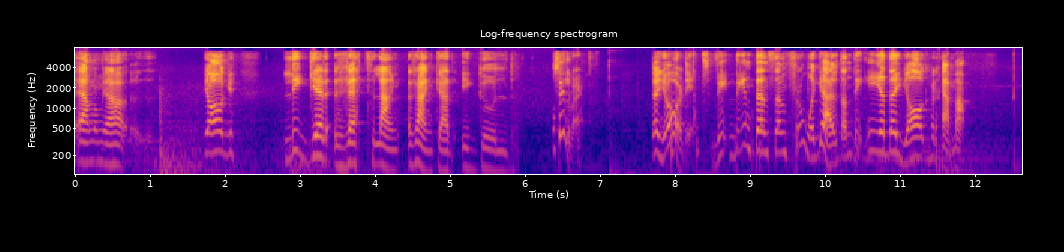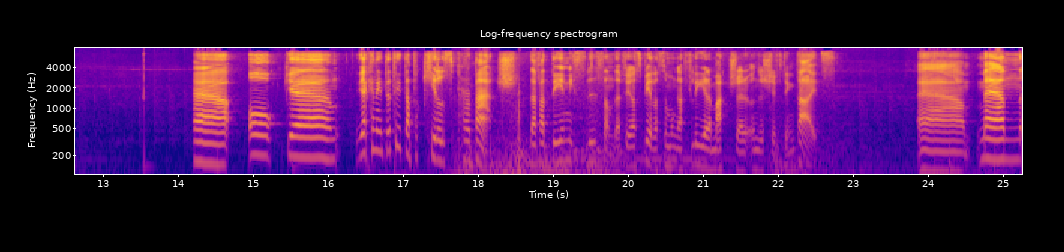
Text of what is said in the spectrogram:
även om jag... Jag ligger rätt lang, rankad i guld och silver. Jag gör det. det. Det är inte ens en fråga, utan det är där jag hör hemma. Eh, och eh, jag kan inte titta på kills per match, därför att det är missvisande, för jag har spelat så många fler matcher under Shifting Tides. Eh, men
